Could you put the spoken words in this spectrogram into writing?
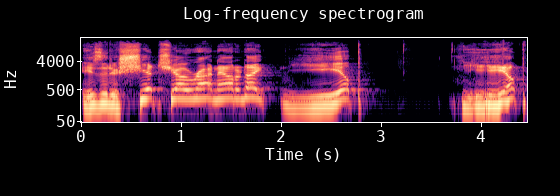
is it a shit show right now today? Yep. Yep.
